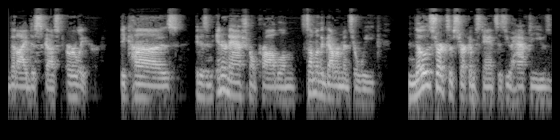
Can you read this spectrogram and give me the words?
that I discussed earlier because it is an international problem. Some of the governments are weak. In those sorts of circumstances, you have to use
